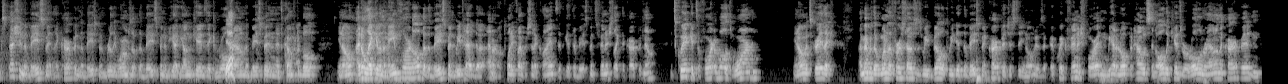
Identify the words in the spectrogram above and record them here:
Especially in the basement, like carpet in the basement really warms up the basement. If you got young kids, they can roll yeah. around in the basement and it's comfortable. You know, I don't like it on the main floor at all, but the basement, we've had, uh, I don't know, 25% of clients that get their basements finished like the carpet now. It's quick, it's affordable, it's warm. You know, it's great. Like I remember that one of the first houses we built, we did the basement carpet just to, you know, it was a, a, quick finish for it. And we had an open house and all the kids were rolling around on the carpet and,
